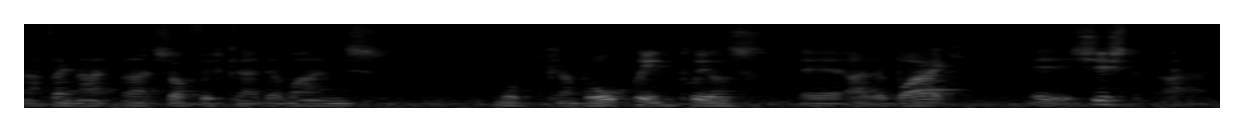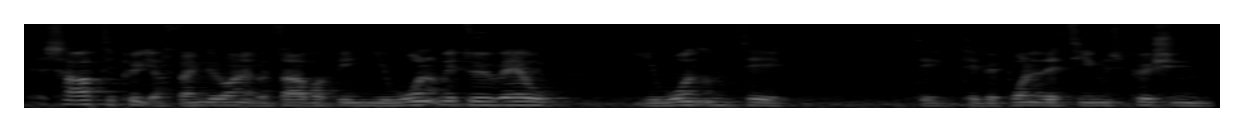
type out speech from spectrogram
and I think that, that surface kind of demands more kind of ball playing players uh, at the back. It's just uh, it's hard to put your finger on it with Aberdeen. You want them to do well. You want them to to, to be one of the teams pushing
